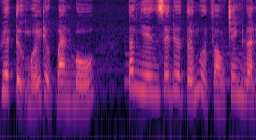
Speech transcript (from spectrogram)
Huyết tự mới được ban bố, tất nhiên sẽ đưa tới một vòng tranh luận.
